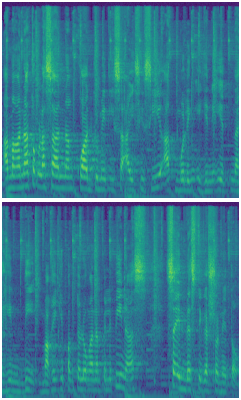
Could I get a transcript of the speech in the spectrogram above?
ang mga natuklasan ng Quad Committee sa ICC at muling iginiit na hindi makikipagtulungan ng Pilipinas sa investigasyon nito.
